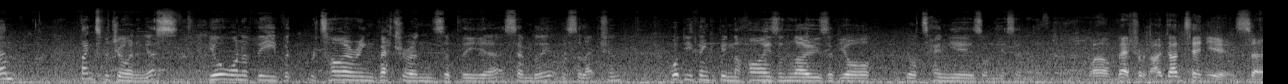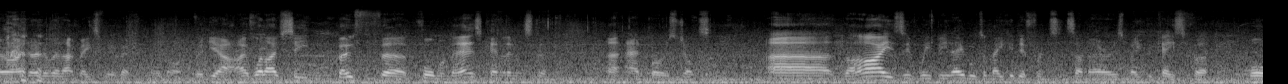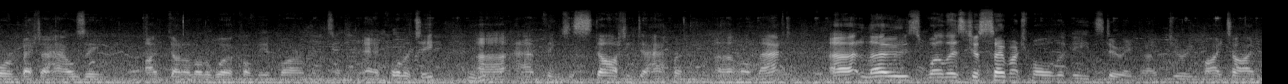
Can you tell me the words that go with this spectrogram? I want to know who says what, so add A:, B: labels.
A: Um, thanks for joining us. You're one of the retiring veterans of the uh, Assembly at this election. What do you think have been the highs and lows of your, your 10 years on the Assembly?
B: Well, veteran. I've done 10 years, so I don't know whether that makes me a veteran or not. But yeah, I, well, I've seen both uh, former mayors, Ken Livingstone uh, and Boris Johnson. Uh, the highs, if we've been able to make a difference in some areas, make the case for more and better housing. I've done a lot of work on the environment and air quality, mm-hmm. uh, and things are starting to happen uh, on that. Uh, lows, well, there's just so much more that needs doing. Uh, during my time,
